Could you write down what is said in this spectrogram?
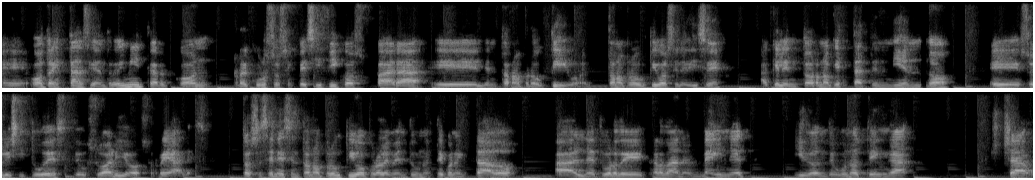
eh, otra instancia dentro de Emitter con recursos específicos para eh, el entorno productivo. El entorno productivo se le dice aquel entorno que está atendiendo solicitudes de usuarios reales. Entonces, en ese entorno productivo probablemente uno esté conectado al network de Cardano en Mainnet y donde uno tenga ya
